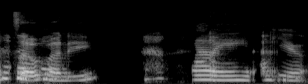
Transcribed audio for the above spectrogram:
That's so funny. Sorry. Cute.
